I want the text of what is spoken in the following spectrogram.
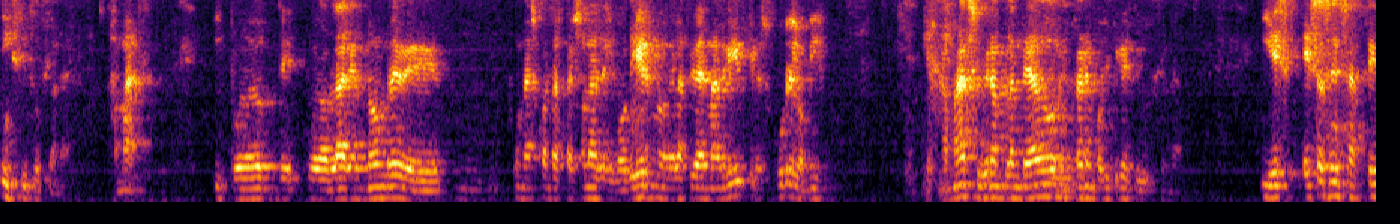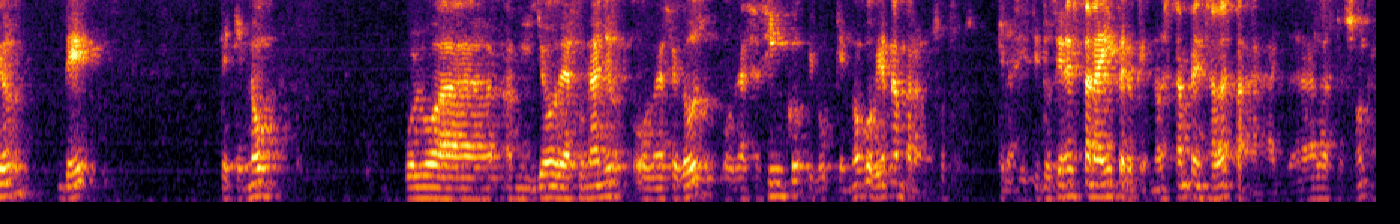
institucional, jamás. Y puedo, puedo hablar en nombre de unas cuantas personas del gobierno de la Ciudad de Madrid que les ocurre lo mismo, que jamás se hubieran planteado entrar en política institucional. Y es esa sensación de, de que no vuelvo a, a, mi yo de hace un año o de hace dos o de hace cinco, digo que no gobiernan para nosotros, que las instituciones están ahí pero que no están pensadas para ayudar a las personas.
